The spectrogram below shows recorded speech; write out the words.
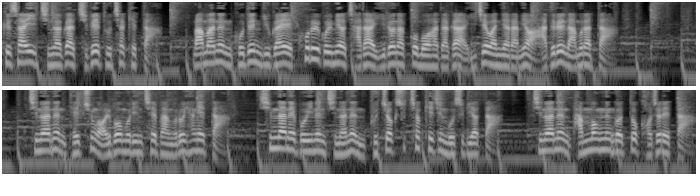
그 사이 진화가 집에 도착했다. 마마는 고된 육아에 코를 골며 자다 일어났고 뭐 하다가 이제 왔냐라며 아들을 나무랐다. 진화는 대충 얼버무린 채 방으로 향했다. 심란해 보이는 진화는 부쩍 수척해진 모습이었다. 진화는 밥 먹는 것도 거절했다.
